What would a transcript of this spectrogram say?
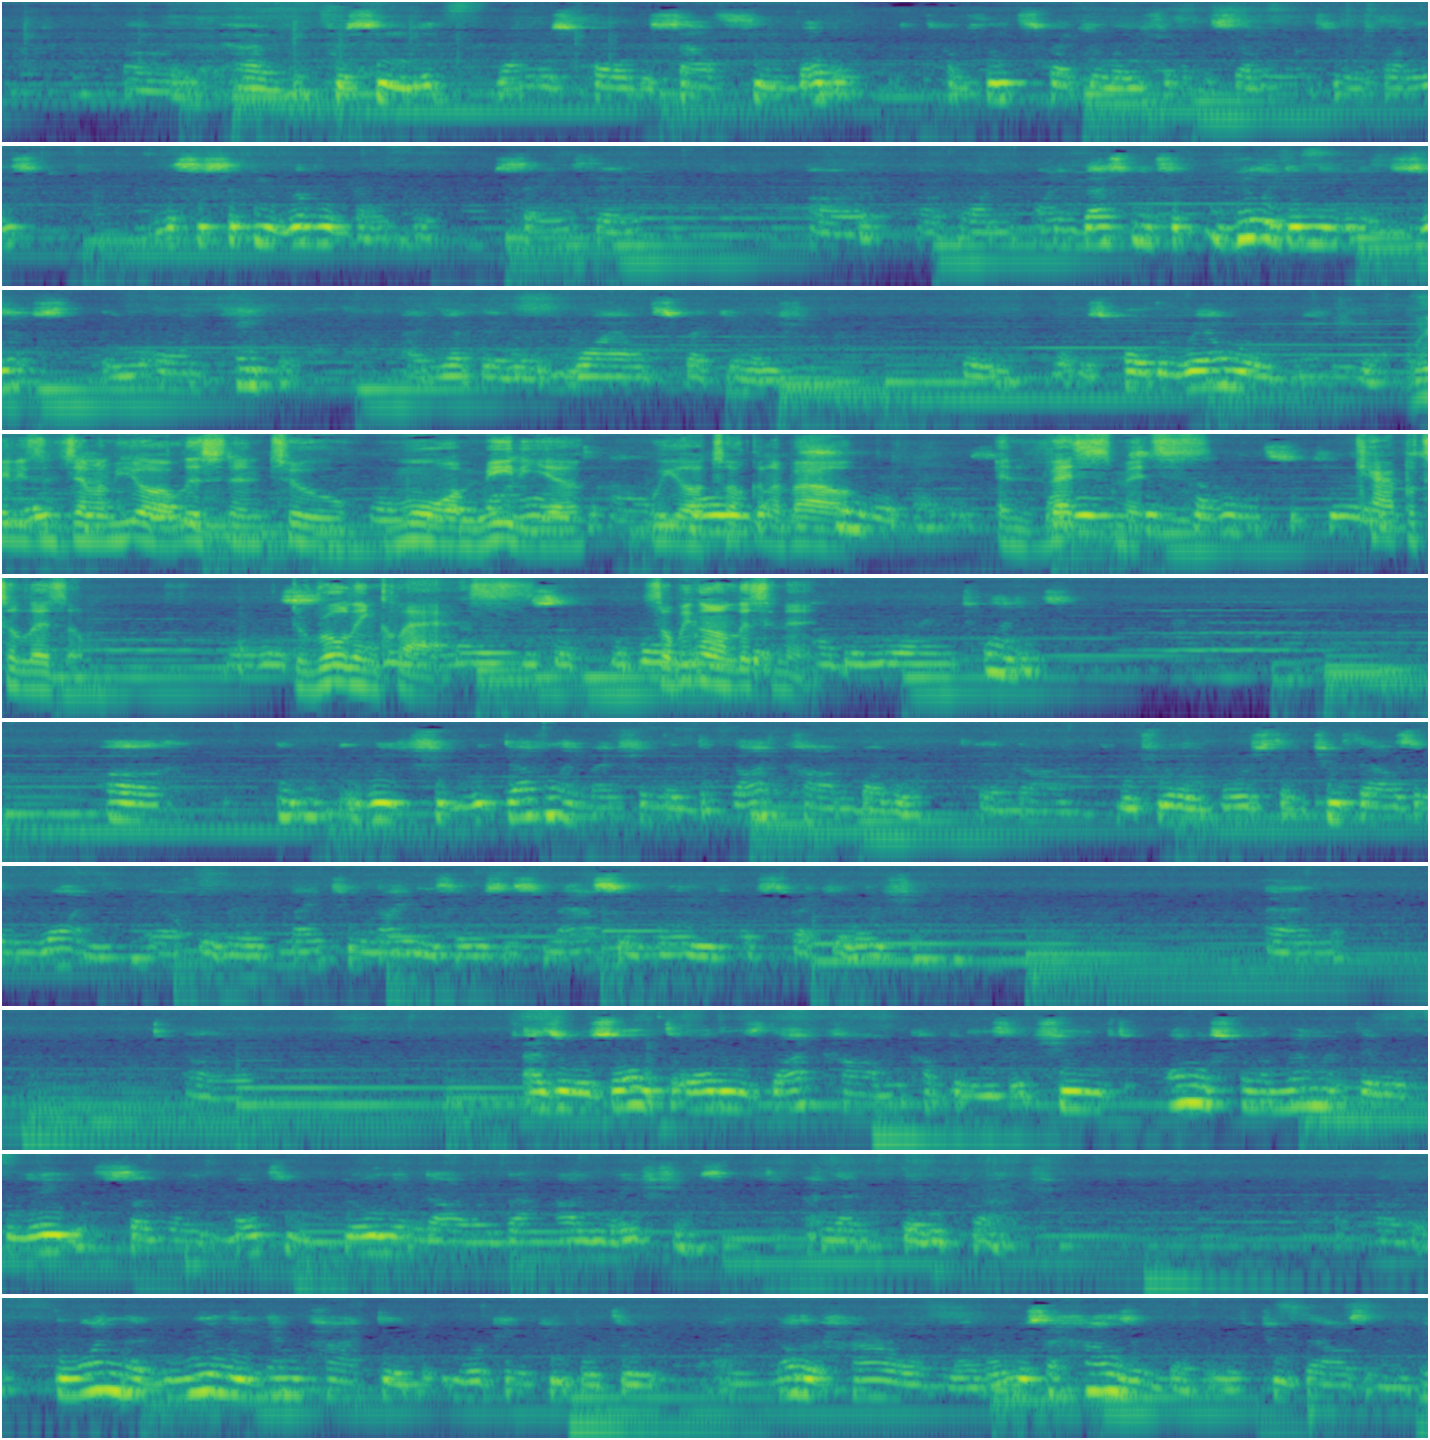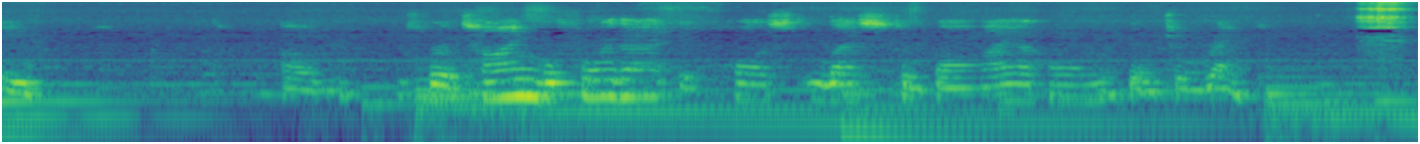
uh, have proceeded. One was called the South Sea Bubble. complete speculation in the 1720s. Mississippi Riverboat, the same thing. Uh, on, on investments that really didn't even exist. They were on paper, and yet they were wild speculation. The, what was called the railroad mania. Ladies and gentlemen, you are listening to more media. We are talking about investments, capitalism, the ruling class. So we're gonna listen in. Uh, we should definitely mention the dot com bubble, in, uh, which really burst in 2001 after the 1990s. There was this massive wave of speculation. And uh, as a result, all these dot com companies achieved, almost from the moment they were created, suddenly multi billion dollar valuations, and then they would crash the one that really impacted working people to another harrowing level was the housing bubble of 2008. Um, for a time before that, it cost less to buy a home than to rent.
